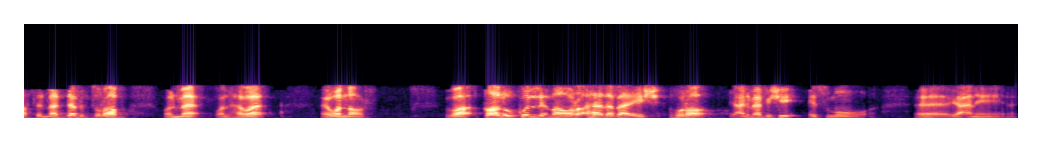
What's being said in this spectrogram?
أصل المادة بالتراب والماء والهواء والنار. وقالوا كل ما وراء هذا بقى إيش؟ هراء. يعني ما في شيء اسمه آه، يعني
